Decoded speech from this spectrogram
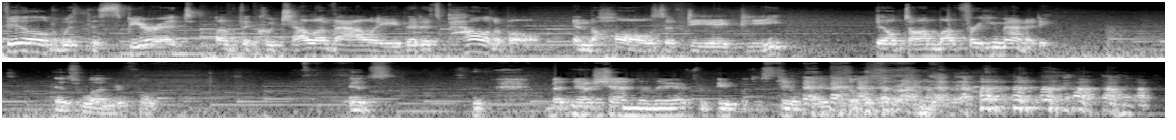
filled with the spirit of the Coachella Valley that is palatable in the halls of DAP, built on love for humanity. It's wonderful. It's but no chandelier for people to steal crystals from.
